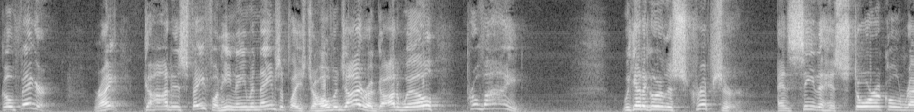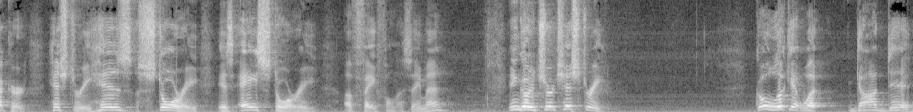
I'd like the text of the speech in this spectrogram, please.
Go figure, right? God is faithful, and He even names a place Jehovah Jireh. God will provide. We got to go to the scripture and see the historical record. History, his story, is a story of faithfulness. Amen? You can go to church history. Go look at what God did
